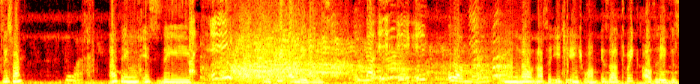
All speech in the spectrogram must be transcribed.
This one? I think it's the the twig of leaves. Mm, No, not the itchy inch one. It's the twig of leaves.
